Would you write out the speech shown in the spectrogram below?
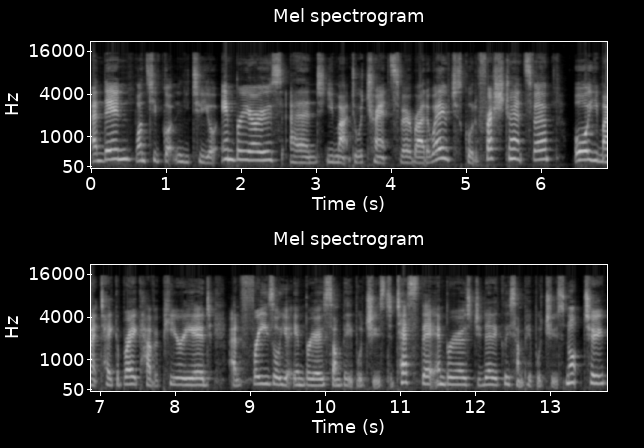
And then once you've gotten to your embryos, and you might do a transfer right away, which is called a fresh transfer, or you might take a break, have a period, and freeze all your embryos. Some people choose to test their embryos genetically, some people choose not to.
